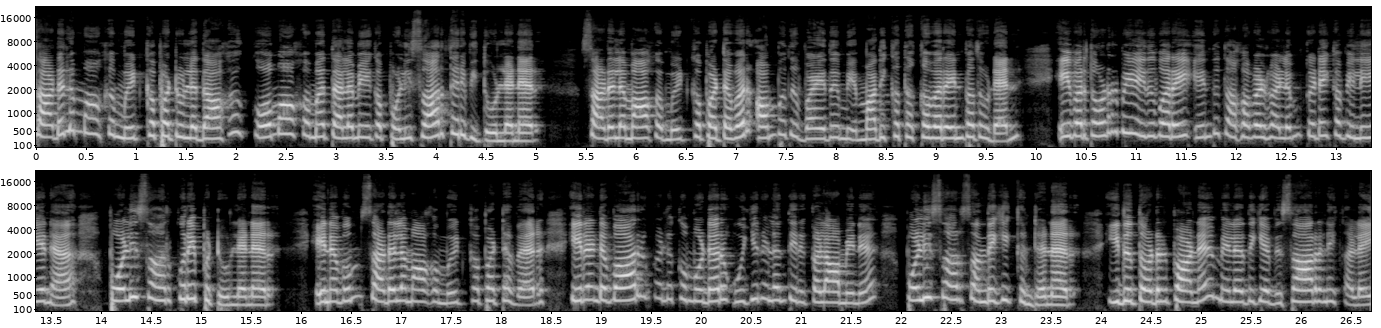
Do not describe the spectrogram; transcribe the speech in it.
சடலமாக மீட்கப்பட்டுள்ளதாக கோமாகம தலைமையக போலீசார் தெரிவித்துள்ளனர். சடலமாக மீட்கப்பட்டவர் ஐம்பது வயது மதிக்கத்தக்கவர் என்பதுடன் இவர் தொடர்பில் இதுவரை எந்த தகவல்களும் கிடைக்கவில்லை என போலீசார் குறிப்பிட்டுள்ளனர். எனவும் சடலமாக மீட்கப்பட்டவர் இரண்டு வாரங்களுக்கு முன்னர் உயிரிழந்திருக்கலாம் என போலீசார் சந்தேகிக்கின்றனர். இது தொடர்பான மேலதிக விசாரணைகளை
